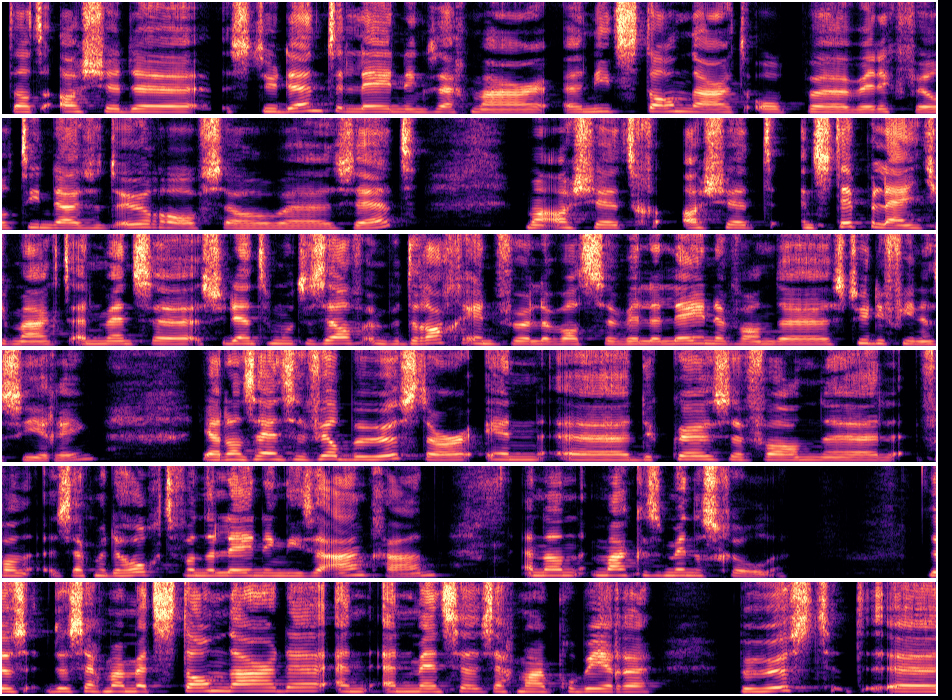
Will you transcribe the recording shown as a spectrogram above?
dat als je de studentenlening, zeg maar, uh, niet standaard op, uh, weet ik veel, 10.000 euro of zo zet. Maar als je, het, als je het een stippenlijntje maakt en mensen, studenten moeten zelf een bedrag invullen wat ze willen lenen van de studiefinanciering. Ja, dan zijn ze veel bewuster in de keuze van, van zeg maar de hoogte van de lening die ze aangaan. En dan maken ze minder schulden. Dus, dus zeg maar met standaarden en, en mensen zeg maar proberen bewust uh,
